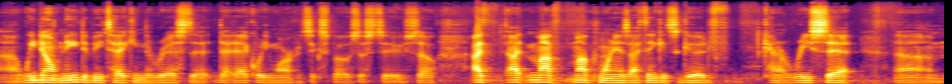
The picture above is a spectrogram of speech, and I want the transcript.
uh, we don't need to be taking the risk that, that equity markets expose us to. So, I, I my, my point is, I think it's good, kind of reset um,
